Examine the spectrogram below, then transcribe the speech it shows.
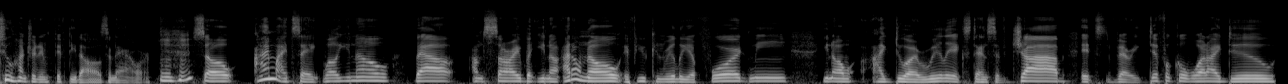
$250 an hour. Mm-hmm. So I might say, well, you know, Val, I'm sorry, but you know, I don't know if you can really afford me. You know, I do a really extensive job. It's very difficult what I do.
